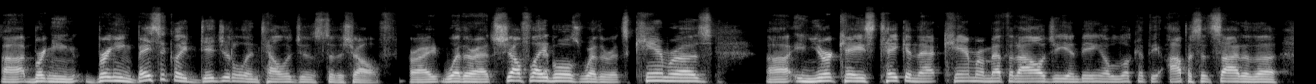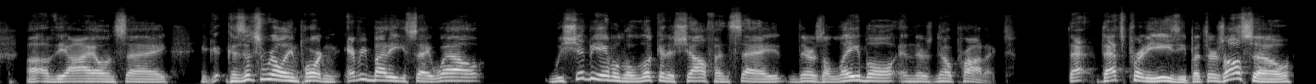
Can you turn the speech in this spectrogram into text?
uh, bringing bringing basically digital intelligence to the shelf. Right, whether it's shelf labels, whether it's cameras. Uh, in your case, taking that camera methodology and being able to look at the opposite side of the uh, of the aisle and say, because it's really important. Everybody say, well, we should be able to look at a shelf and say there's a label and there's no product. That that's pretty easy, but there's also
